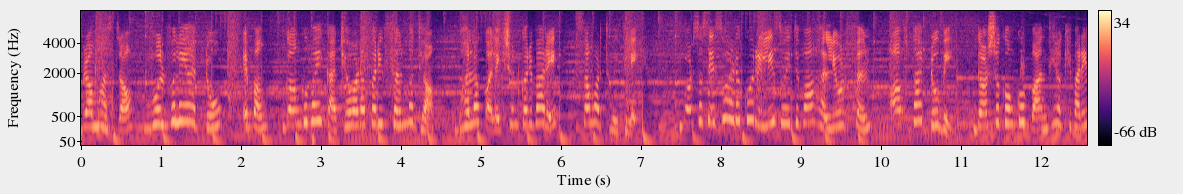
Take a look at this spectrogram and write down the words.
Brahmastra Bhool Bhulaiyaa two एवं गंगुबाई काठियावाड़ पी फिल्म भल कलेक्शन करें समर्थ होते वर्ष शेष आड़क रिलीज होता हलीउड फिल्म अफ्ता टू भी दर्शकों बांधि रखार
